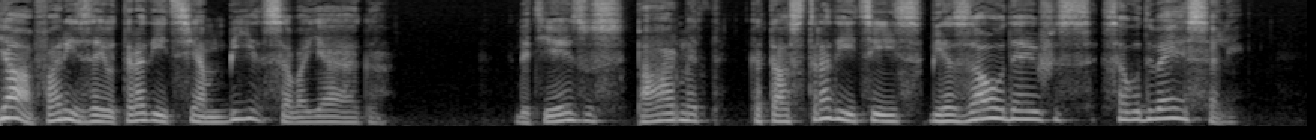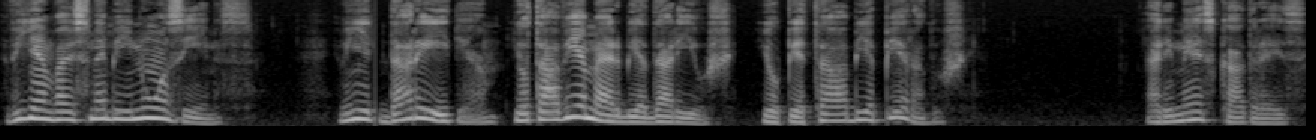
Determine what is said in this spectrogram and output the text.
Jā, farizēju tradīcijām bija sava jēga, bet Jēzus pārmet, ka tās tradīcijas bija zaudējušas savu dvēseli. Viņiem vairs nebija nozīmes. Viņi darīja, jo tā vienmēr bija darījuši, jo pie tā bija pieraduši. Arī mēs kādreiz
